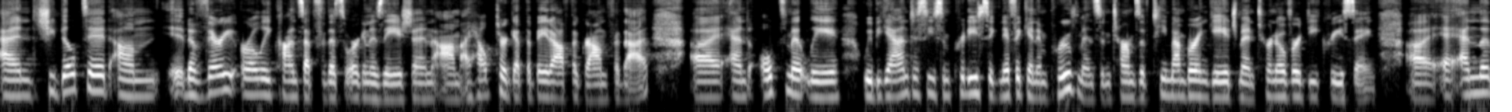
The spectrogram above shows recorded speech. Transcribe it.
And she built it um, in a very early concept for this organization. Um, I helped her get the beta off the ground for that. Uh, and ultimately, we began to see some pretty significant improvements improvements in terms of team member engagement, turnover decreasing, uh, and the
